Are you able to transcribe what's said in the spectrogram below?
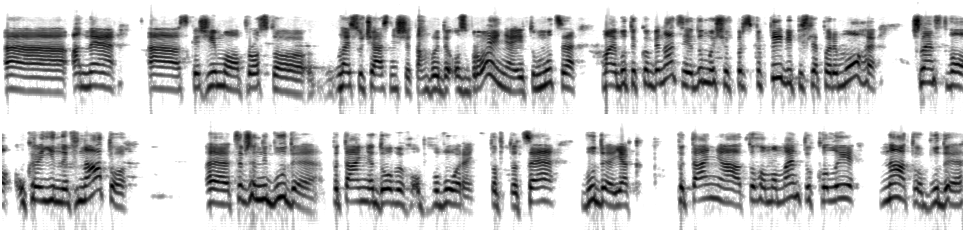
а не. Скажімо, просто найсучасніші там види озброєння, і тому це має бути комбінація. Я думаю, що в перспективі після перемоги членство України в НАТО е, це вже не буде питання довгих обговорень. Тобто, це буде як питання того моменту, коли НАТО буде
